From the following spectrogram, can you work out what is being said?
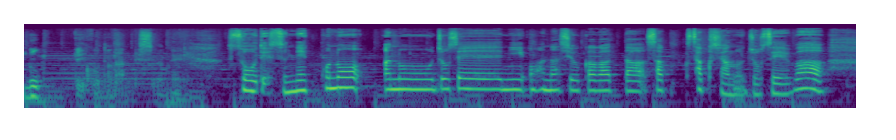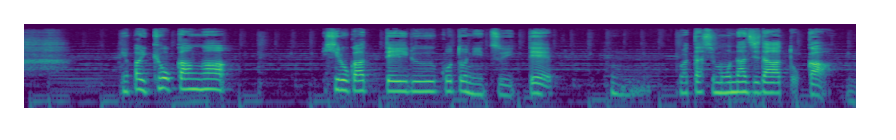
にっていうことなんですよね。そうですね。この、あの、女性にお話を伺った作作者の女性は、やっぱり共感が広がっていることについて、うん、私も同じだとか、うん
